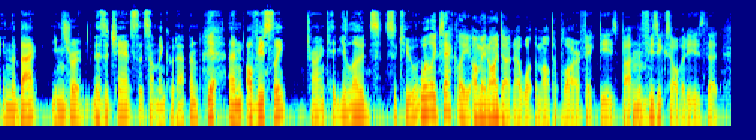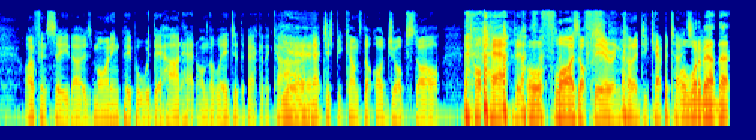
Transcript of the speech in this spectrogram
in the back, you, True. there's a chance that something could happen. Yeah. and obviously try and keep your loads secure. Well, exactly. I mean, I don't know what the multiplier effect is, but Hmm. the physics of it is that I often see those mining people with their hard hat on the ledge at the back of the car, Yeah. and that just becomes the odd job style top hat that Or- flies off there and kind of decapitates. or you. what about that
